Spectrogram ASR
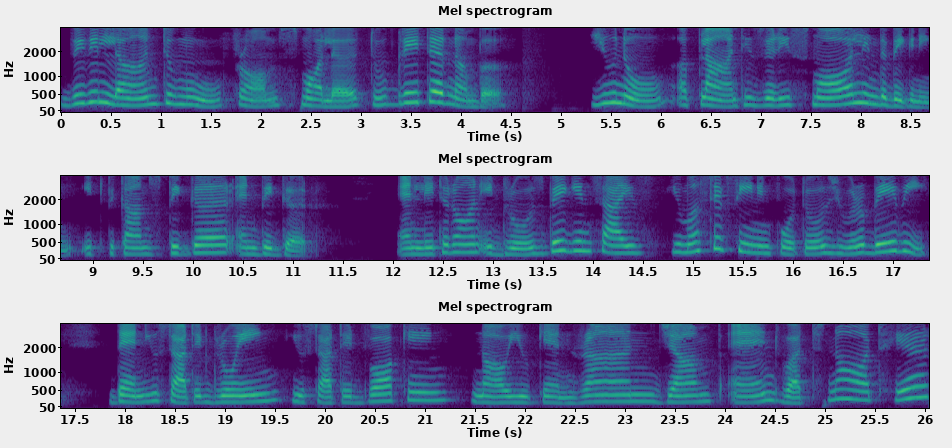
we will learn to move from smaller to greater number. You know, a plant is very small in the beginning. It becomes bigger and bigger and later on it grows big in size. You must have seen in photos you were a baby. Then you started growing, you started walking. Now you can run, jump, and what not. Here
